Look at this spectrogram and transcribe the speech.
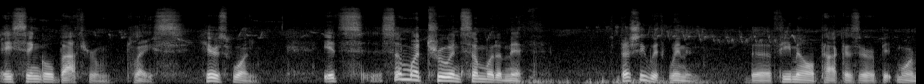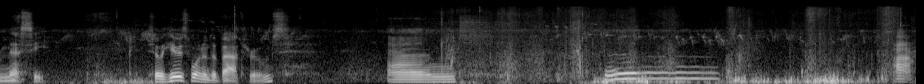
a single bathroom place. Here's one. It's somewhat true and somewhat a myth, especially with women. The female alpacas are a bit more messy. So here's one of the bathrooms, and uh, ah,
